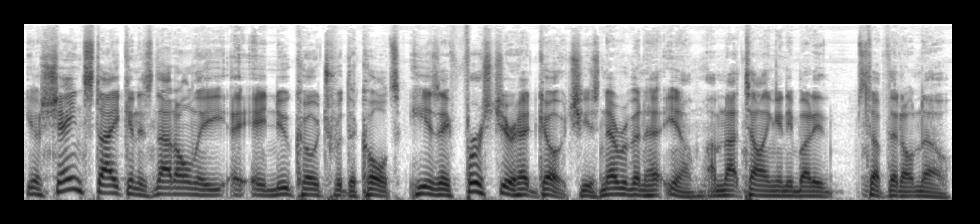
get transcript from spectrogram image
you know Shane Steichen is not only a, a new coach with the Colts; he is a first-year head coach. He's never been, you know, I'm not telling anybody stuff they don't know,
